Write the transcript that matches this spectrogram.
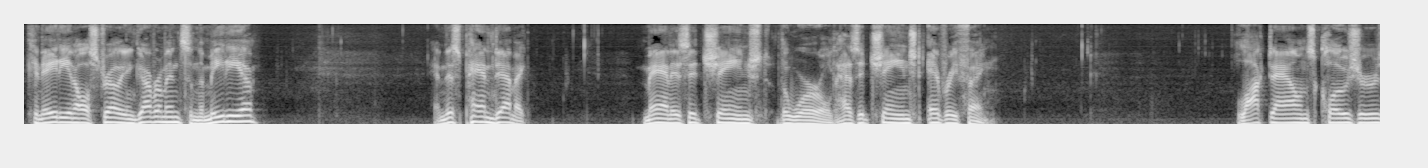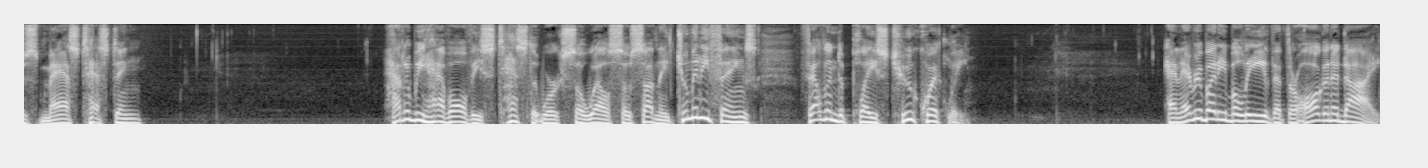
Canadian, Australian governments, and the media. And this pandemic, man, has it changed the world? Has it changed everything? Lockdowns, closures, mass testing. How did we have all these tests that work so well so suddenly? Too many things fell into place too quickly and everybody believed that they're all going to die.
